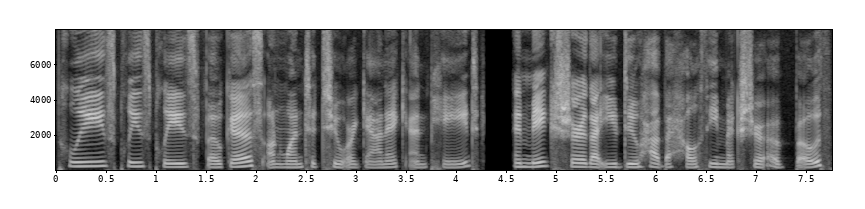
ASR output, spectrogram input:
please, please, please focus on one to two organic and paid and make sure that you do have a healthy mixture of both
